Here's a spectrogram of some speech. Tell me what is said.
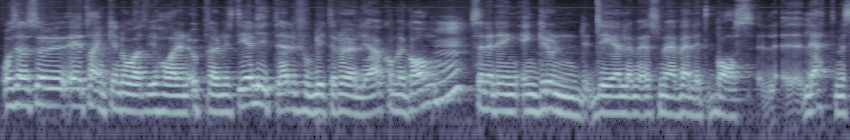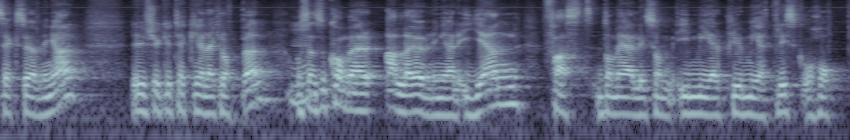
Och sen så är tanken då att vi har en uppvärmningsdel lite, det får bli lite rörliga, komma igång. Mm. Sen är det en, en grunddel som är väldigt baslätt med sex övningar. Vi försöker täcka hela kroppen. Mm. Och sen så kommer alla övningar igen fast de är liksom i mer plyometrisk och hopp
